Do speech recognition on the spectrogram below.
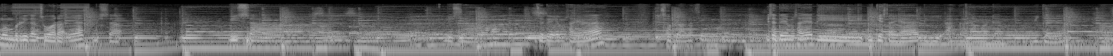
memberikan suaranya bisa bisa bisa bisa DM saya. Bisa banget sih. Bisa DM saya di IG saya di Angga Ramadan Wijaya. Nah,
